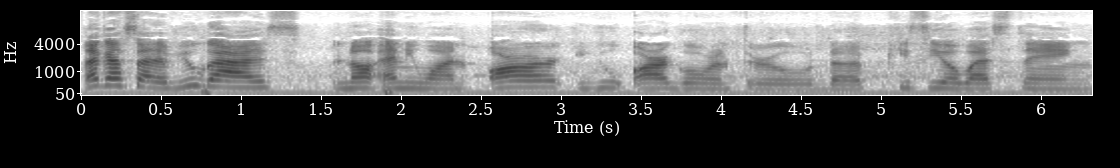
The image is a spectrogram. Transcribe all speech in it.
like I said, if you guys know anyone or you are going through the PCOS thing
